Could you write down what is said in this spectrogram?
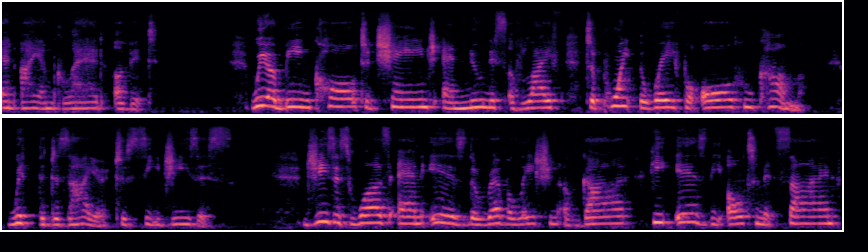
And I am glad of it. We are being called to change and newness of life to point the way for all who come with the desire to see Jesus. Jesus was and is the revelation of God. He is the ultimate sign,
